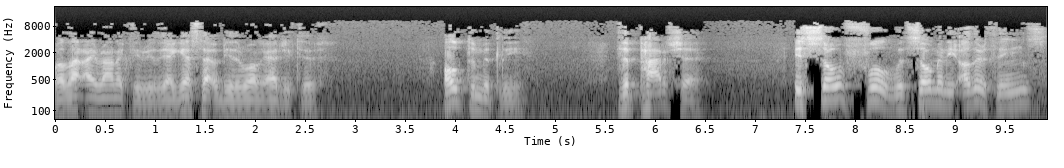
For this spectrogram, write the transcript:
well, not ironically, really, I guess that would be the wrong adjective. Ultimately, the Parsha is so full with so many other things,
